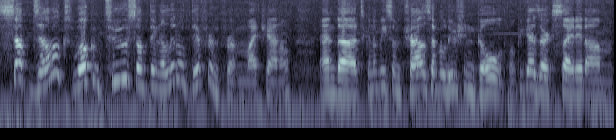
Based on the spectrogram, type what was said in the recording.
Sup dogs, welcome to something a little different from my channel and uh, it's gonna be some Trials Evolution Gold. Hope you guys are excited. Um,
